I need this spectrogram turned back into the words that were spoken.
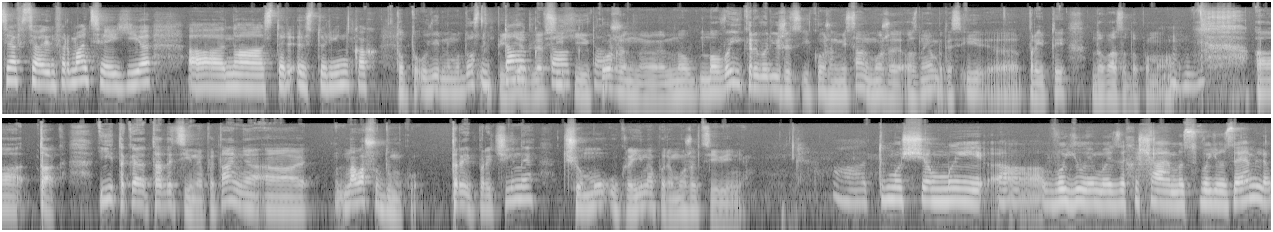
ця вся інформація є а, на стор- сторінках. Тобто у вільному доступі Так, є для всіх, так, і так. кожен е, новий криворіжець, і кожен містян може ознайомитись і е, прийти до вас за допомогою. А, так, і таке традиційне питання. А, на вашу думку, три причини, чому Україна переможе в цій війні? Тому що ми а, воюємо і захищаємо свою землю,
